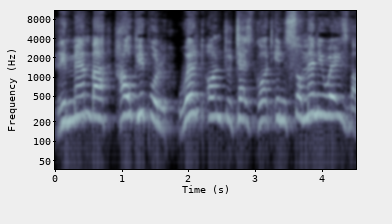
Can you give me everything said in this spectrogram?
Remember how people went on to test god in so many ways. The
